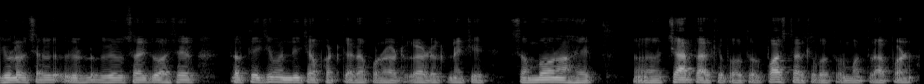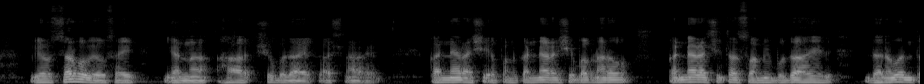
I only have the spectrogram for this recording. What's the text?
ज्वेलरचा व्यवसाय जो असेल तर तेजीमंदीच्या फटक्यात आपण अडक अडकण्याची संभावना आहे. चार तारखेपासून पाच तारखेपासून मात्र आपण व्यव सर्व व्यवसाय यांना हा शुभदायक असणार आहे. कन्या राशी आपण कन्या राशी बघणार आहोत. कन्या राशीचा स्वामी बुध आहे. धनवंत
